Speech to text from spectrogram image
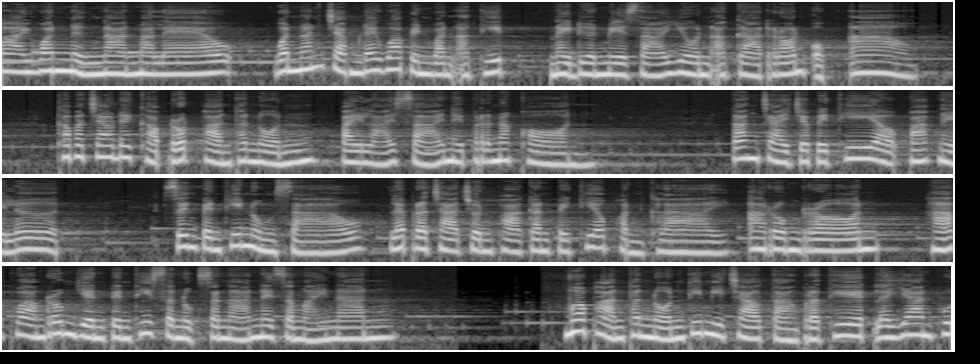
บ่ายวันหนึ่งนานมาแล้ว วันนั้นจำได้ว่าเป็นวันอาทิตย์ ในเดือนเมษายนอากาศร้อนอบอ้าว ข้าพเจ้าได้ขับรถผ่านถนนไปหลายสายในพระนคร ตั้งใจจะไปเที่ยวปาร์คในเลิศ ซึ่งเป็นที่หนุ่มสาวและประชาชนพากันไปเที่ยวผ่อนคลาย อารมณ์ร้อน หาความร่มเย็นเป็นที่สนุกสนานในสมัยนั้น เมื่อผ่านถนนที่มีชาวต่างประเทศและย่านผู้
